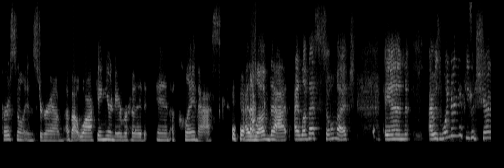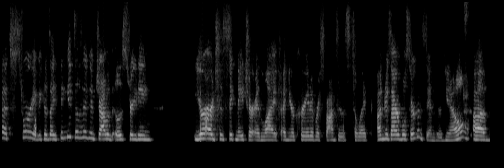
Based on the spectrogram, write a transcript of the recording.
personal Instagram about walking your neighborhood in a clay mask. I love that. I love that so much. And I was wondering if you could share that story because I think it does a good job of illustrating your artistic nature in life and your creative responses to like undesirable circumstances you know? Um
